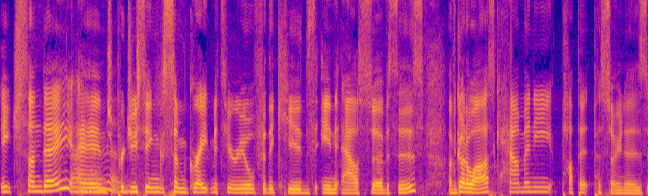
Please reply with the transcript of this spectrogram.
each Sunday I and have. producing some great material for the kids in our services. I've got to ask, how many puppet personas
